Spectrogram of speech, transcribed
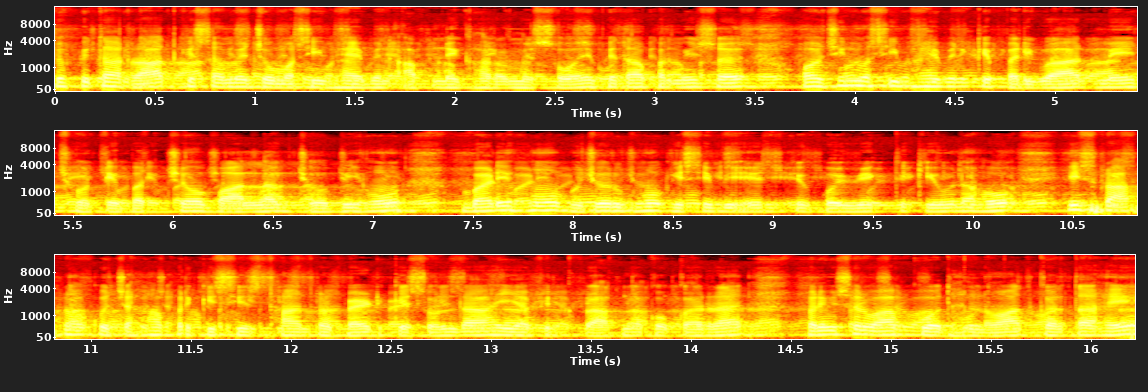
जो पिता रात के समय जो मसीह भाई बहन अपने घरों में सोए पिता परमेश्वर, और जिन मसीह भाई बहन के परिवार में छोटे बच्चों, बालक बालक जो भी हों, बड़े हों, बुज़ुर्ग हों, किसी भी एज के कोई व्यक्ति क्यों ना हो, इस प्रार्थना को जहाँ पर किसी स्थान पर बैठ के सुन रहा है या फिर प्रार्थना को कर रहा है, परमेश्वर आपको धन्यवाद करता है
